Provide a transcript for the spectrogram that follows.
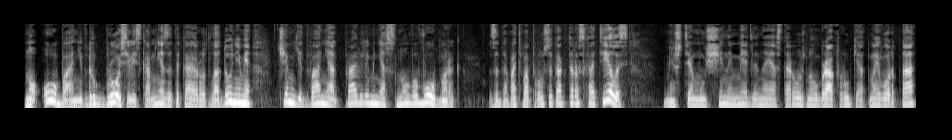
но оба они вдруг бросились ко мне, затыкая рот ладонями, чем едва не отправили меня снова в обморок. Задавать вопросы как-то расхотелось. Меж тем мужчины, медленно и осторожно убрав руки от моего рта,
